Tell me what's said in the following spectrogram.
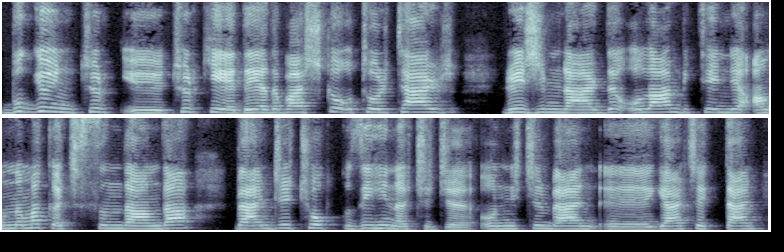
bugün Türk e, Türkiye'de ya da başka otoriter rejimlerde olan biteni anlamak açısından da bence çok zihin açıcı. Onun için ben e, gerçekten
